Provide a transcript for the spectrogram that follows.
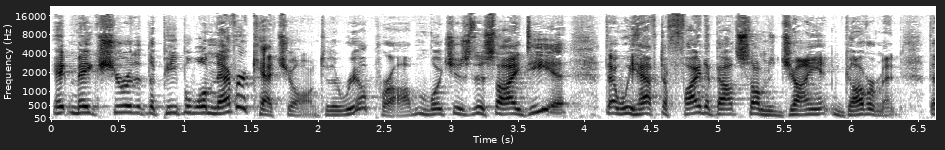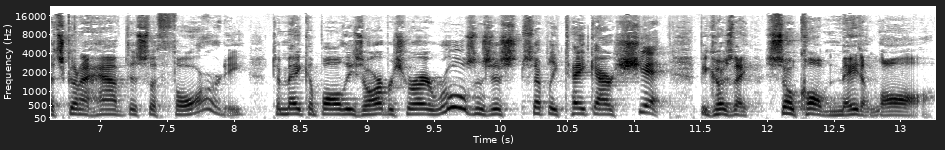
it makes sure that the people will never catch on to the real problem, which is this idea that we have to fight about some giant government that's going to have this authority to make up all these arbitrary rules and just simply take our shit because they so called made a law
